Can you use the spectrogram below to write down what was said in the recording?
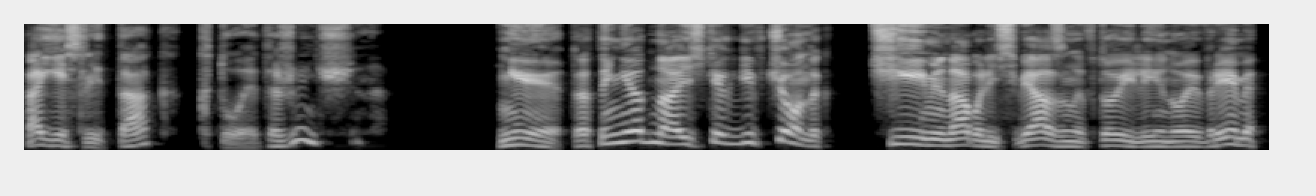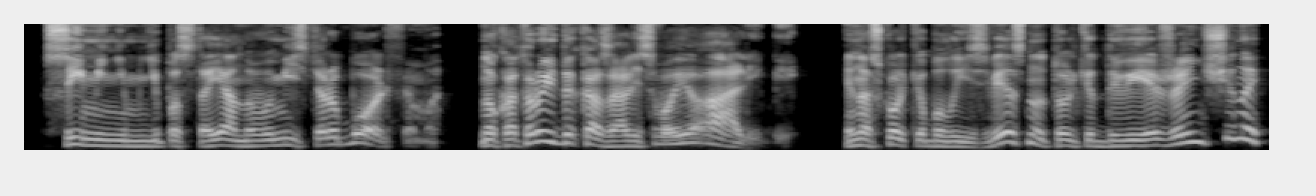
А если так, кто эта женщина? Нет, это не одна из тех девчонок, чьи имена были связаны в то или иное время с именем непостоянного мистера Больфема, но которые доказали свое алиби. И, насколько было известно, только две женщины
